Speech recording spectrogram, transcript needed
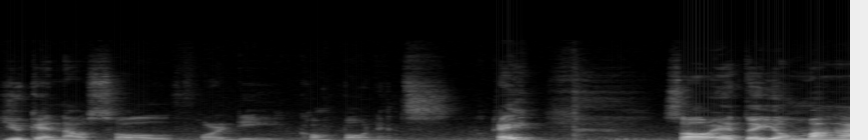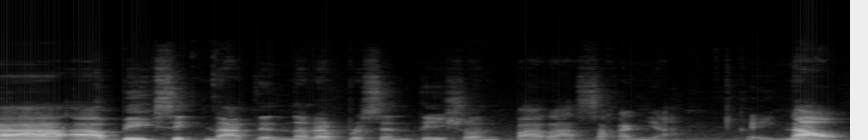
you can now solve for the components. Okay? So, ito yung mga uh, basic natin na representation para sa kanya. Okay, now,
